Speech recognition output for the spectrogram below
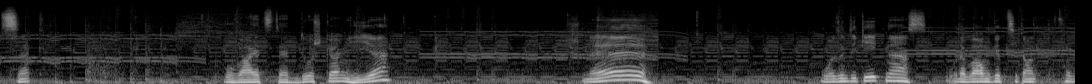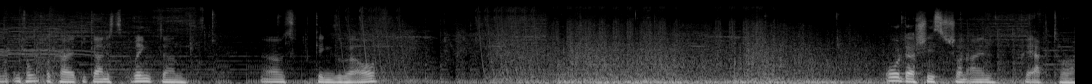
Zack. Wo war jetzt der Durchgang? Hier. Schnell! Wo sind die Gegners? Oder warum gibt es hier dauernd Unverwundbarkeit, die gar nichts bringt dann? Ja, das ging sogar auf. Oh, da schießt schon ein Reaktor.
